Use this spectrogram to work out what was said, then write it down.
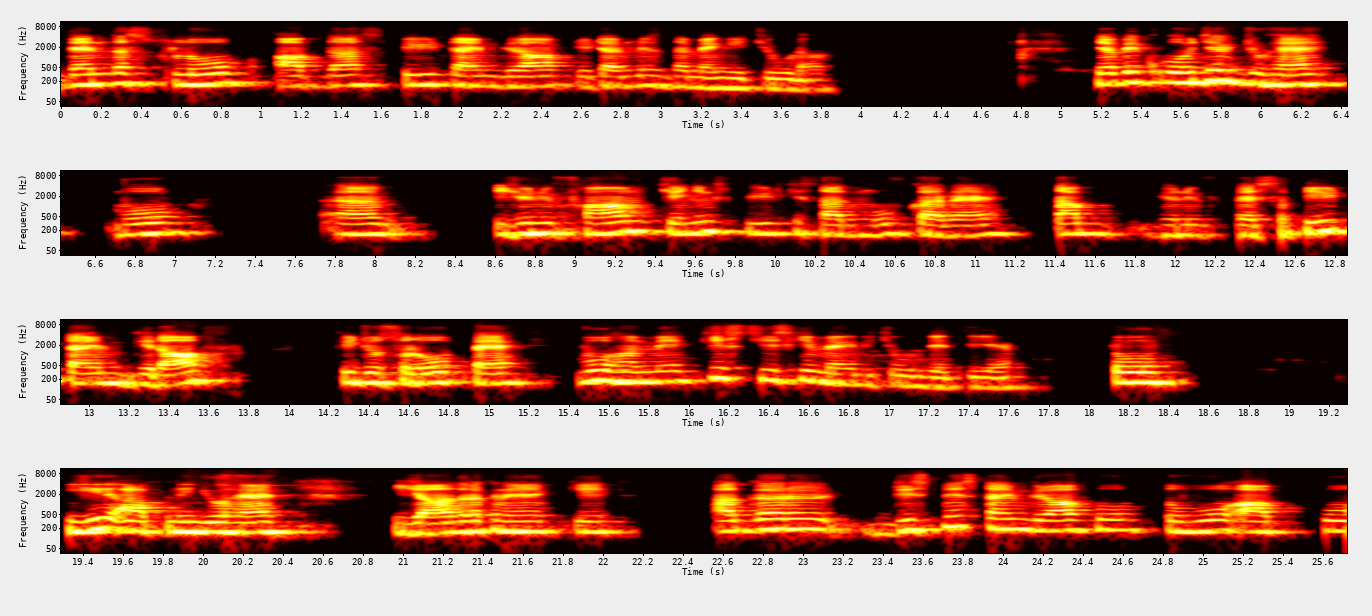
then the slope of the speed time graph determines the magnitude of जब एक ऑब्जेक्ट जो है वो यूनिफॉर्म चेंजिंग स्पीड के साथ मूव कर रहा है तब स्पीड टाइम ग्राफ की जो स्लोप है वो हमें किस चीज़ की मैग्नीट्यूड देती है तो ये आपने जो है याद रखना है कि अगर डिस्टेंस टाइम ग्राफ हो तो वो आपको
